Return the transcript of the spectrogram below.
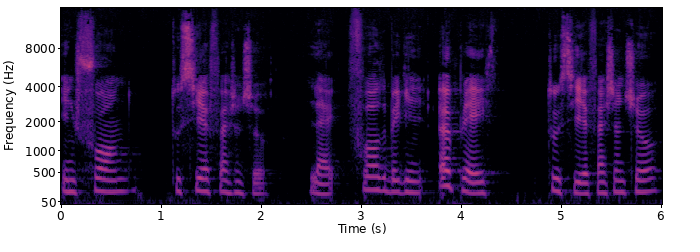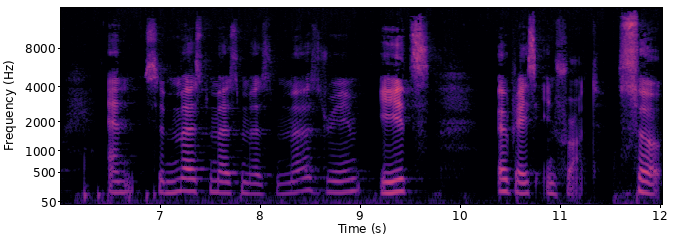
in front to see a fashion show. Like for the beginning, a place to see a fashion show, and the most, most, most, most dream is a place in front. So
